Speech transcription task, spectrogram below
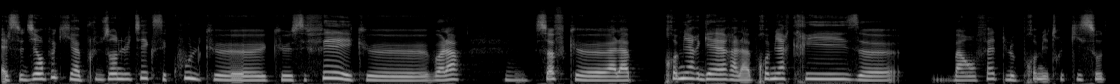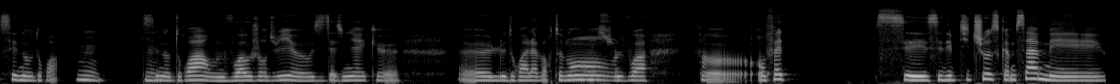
elle se dit un peu qu'il n'y a plus besoin de lutter, que c'est cool, que, que c'est fait et que voilà. Mm. Sauf que à la première guerre, à la première crise, euh, bah en fait le premier truc qui saute c'est nos droits. Mm. C'est Mm. nos droits. On le voit aujourd'hui euh, aux États-Unis avec euh, le droit à l'avortement. On le voit. Enfin, en fait, c'est c'est des petites choses comme ça, mais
